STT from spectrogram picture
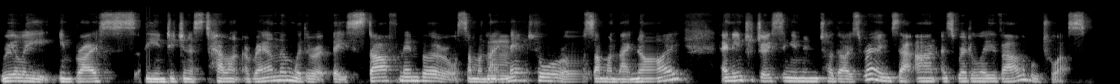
really embrace the Indigenous talent around them, whether it be staff member or someone mm-hmm. they mentor or someone they know, and introducing them into those rooms that aren't as readily available to us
